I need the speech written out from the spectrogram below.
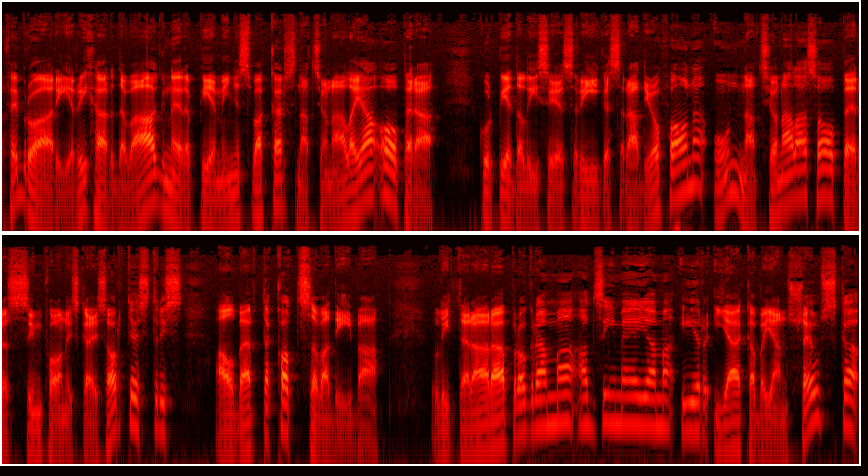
februārī Riharda Vāgnera piemiņas vakars Nacionālajā operā, kur piedalīsies Rīgas radiofona un Nacionālās operas simfoniskais orķestris Alberta Kotsa vadībā. Literārā programmā atzīmējama ir Jēkaba Janševska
